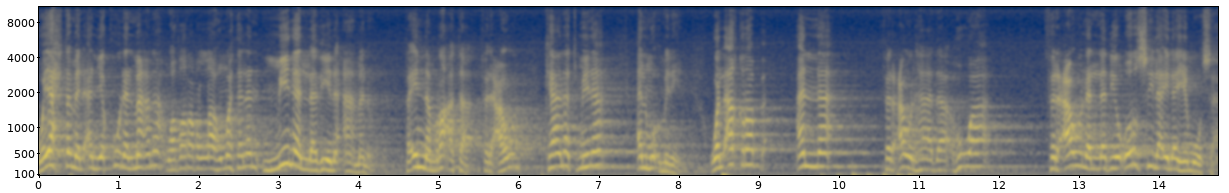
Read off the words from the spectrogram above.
ويحتمل أن يكون المعنى وضرب الله مثلا من الذين آمنوا. فإن امرأة فرعون كانت من المؤمنين. والأقرب أن فرعون هذا هو فرعون الذي أرسل إليه موسى.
